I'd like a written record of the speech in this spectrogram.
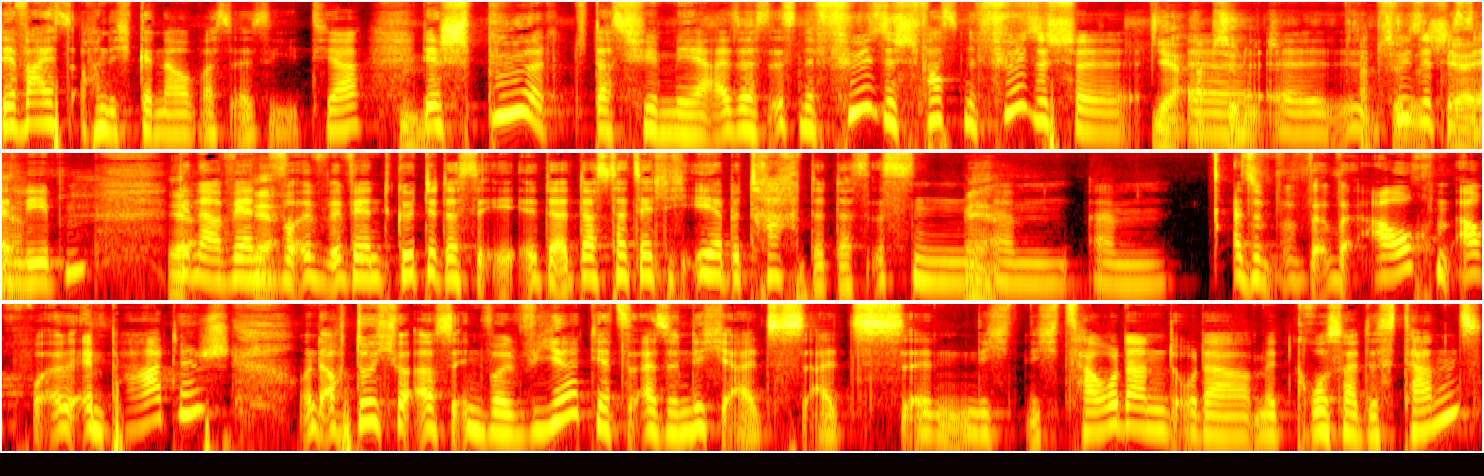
Der weiß auch nicht genau, was er sieht, ja. Mhm. Der spürt das viel mehr. Also das ist eine physisch, fast eine physische, ja, absolut. Äh, absolut. physisches ja, ja. Erleben. Genau, während, während Goethe das, das tatsächlich eher betrachtet. Das ist ein, ähm, ähm, also auch auch empathisch und auch durchaus involviert jetzt also nicht als als äh, nicht nicht zaudernd oder mit großer Distanz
